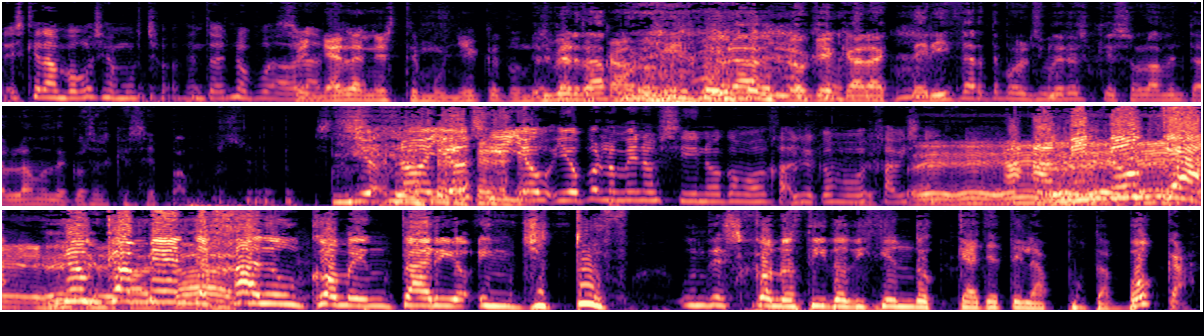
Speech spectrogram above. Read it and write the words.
es que tampoco sé mucho, entonces no puedo hablar. Señala en este muñeco donde Es te ha verdad, tocado. porque mira, lo que caracteriza Arte por el Chimero es que solamente hablamos de cosas que sepamos. Yo- no, yo sí, yo, yo por lo menos sí, no como, Ja- como Javi Sánchez. Eh, eh, A, a mí eh, nunca, eh, eh, nunca me han fatal. dejado un comentario en YouTube. Un desconocido diciendo cállate la puta boca.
